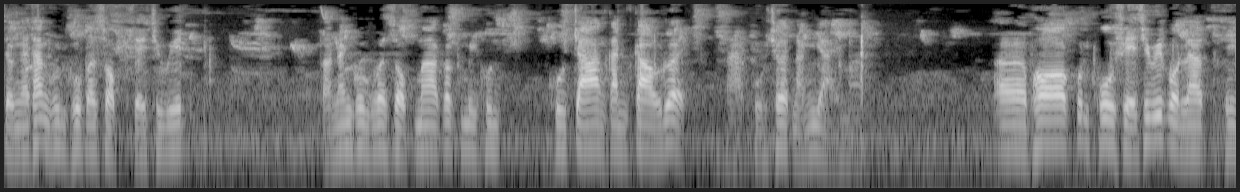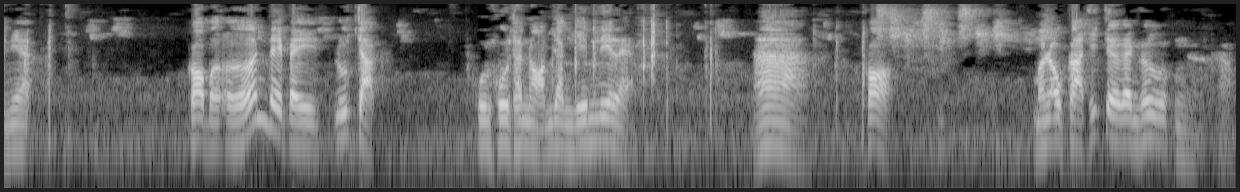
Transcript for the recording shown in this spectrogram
จนกระทั่งคุณครูประสบเสียชีวิต ตอนนั้นคุณครูประสบมาก็มีคุณครูจางกันเก่าด้วยอ่าครูเชิดหนังใหญ่มาเอ่อพอคุณครูเสียชีวิตหมดแล้วทีเนี้ยก็บังเอิญได้ไปรู้จักคุณครูถนอมอย่างยิ้มนี่แหละ อ่า ก็มันโอกาสที่เจอกันคืออืมครับ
